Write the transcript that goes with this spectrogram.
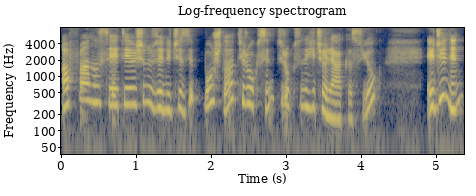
Afra'nın STH'ın üzerine çizip boşluğa tiroksin, tiroksinle hiç alakası yok. Ece'nin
